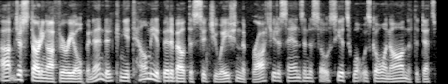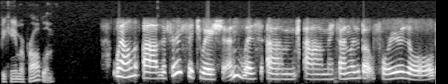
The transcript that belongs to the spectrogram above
Uh, just starting off very open ended, can you tell me a bit about the situation that brought you to Sands and Associates? What was going on that the debts became a problem? Well, uh, the first situation was um, uh, my son was about four years old,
